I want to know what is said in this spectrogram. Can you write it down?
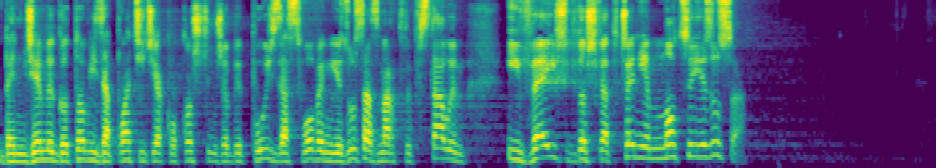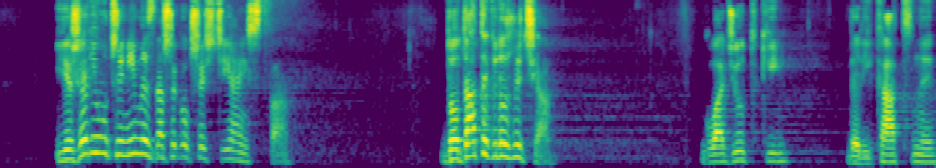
będziemy gotowi zapłacić jako Kościół, żeby pójść za słowem Jezusa zmartwychwstałym i wejść w doświadczenie mocy Jezusa? Jeżeli uczynimy z naszego chrześcijaństwa dodatek do życia, gładziutki, delikatny,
